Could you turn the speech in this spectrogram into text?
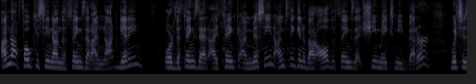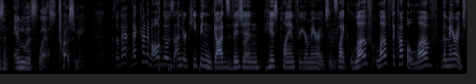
I'm not focusing on the things that I'm not getting or the things that I think I'm missing. I'm thinking about all the things that she makes me better, which is an endless list, trust me. So that, that kind of all goes under keeping God's vision, right. His plan for your marriage. It's like love, love the couple, love the marriage,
